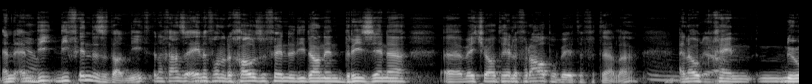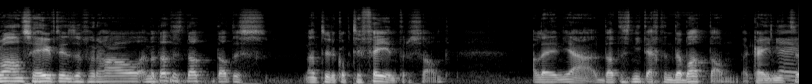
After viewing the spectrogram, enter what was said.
En, en Ja. die, die vinden ze dan niet. En dan gaan ze een of andere gozer vinden... die dan in drie zinnen... eh, weet je wel, het hele verhaal probeert te vertellen. En ook Ja. geen nuance heeft in zijn verhaal. En, maar dat is, dat, dat is natuurlijk op tv interessant. Alleen ja, dat is niet echt een debat dan. Dan kan je niet... Nee.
